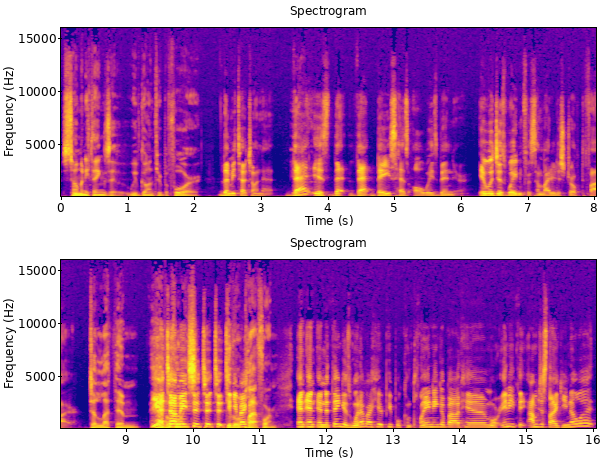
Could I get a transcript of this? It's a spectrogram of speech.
so many things that we've gone through before. Let me touch on that. That is that that base has always been there. It was just waiting for somebody to stroke the fire. To let them Yeah, to, I mean, to, to, to, give them back a up. platform. And, and and the thing is, whenever I hear people complaining about him or anything, I'm just like, you know what?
